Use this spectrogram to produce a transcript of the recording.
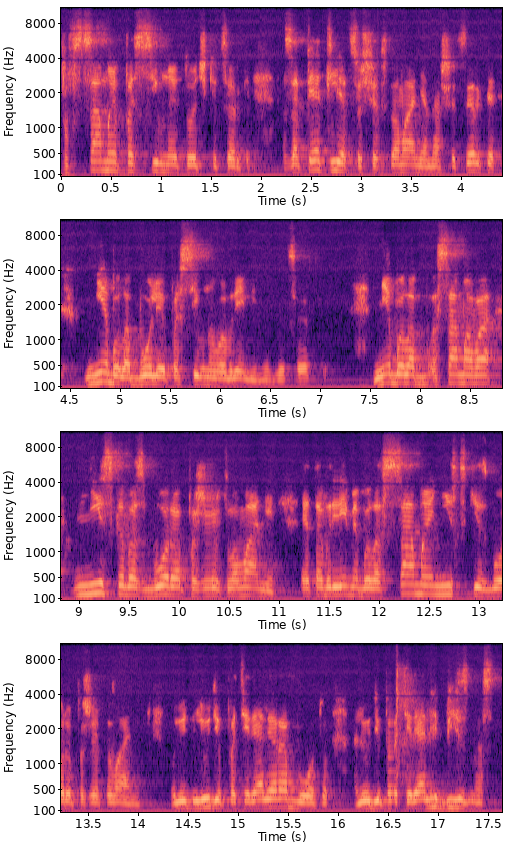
в самой пассивной точке церкви. За пять лет существования нашей церкви не было более пассивного времени для церкви. Не было самого низкого сбора пожертвований. Это время было самые низкие сборы пожертвований. Люди потеряли работу, люди потеряли бизнес.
